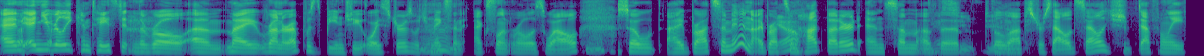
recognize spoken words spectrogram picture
and and you really can taste it in the roll. Um, my runner up was B&G oysters, which makes an excellent roll as well. So I brought some in. I brought some hot buttered and some of Yes, the the lobster salad style. You should definitely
